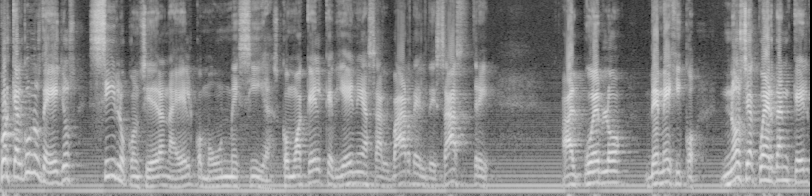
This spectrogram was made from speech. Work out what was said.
Porque algunos de ellos sí lo consideran a él como un Mesías, como aquel que viene a salvar del desastre al pueblo de México. ¿No se acuerdan que él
